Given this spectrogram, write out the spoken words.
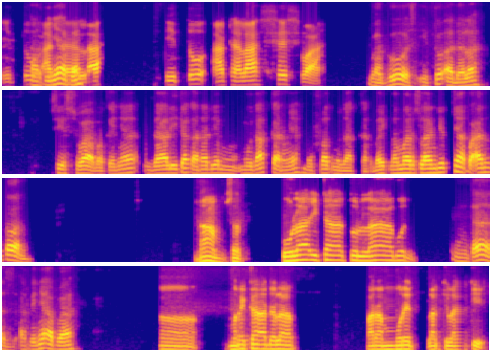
Itu Artinya apa? adalah itu adalah siswa. Bagus, itu adalah siswa. Makanya zalika karena dia mudzakkar ya, mufrad mudzakkar. Baik, nomor selanjutnya Pak Anton. Naam, Ustaz. Ulaika tulabun. Mumtaz, artinya apa? Eh, mereka adalah para murid laki-laki,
